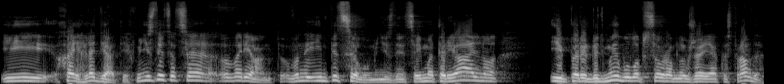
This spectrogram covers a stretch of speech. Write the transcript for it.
І хай глядять їх. Мені здається, це варіант. Вони їм під силу, мені здається, і матеріально, і перед людьми було б соромно вже якось, правда?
